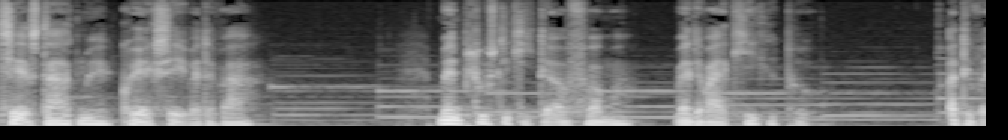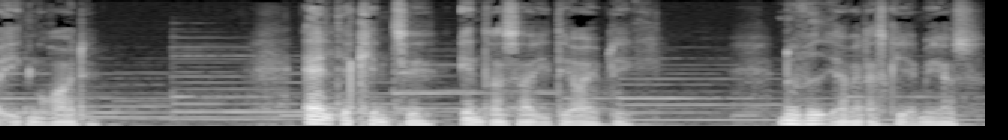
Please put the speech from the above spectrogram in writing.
Til at starte med kunne jeg ikke se, hvad det var. Men pludselig gik det op for mig, hvad det var, jeg kiggede på. Og det var ikke en rotte. Alt jeg kendte til ændrede sig i det øjeblik. Nu ved jeg, hvad der sker med os,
